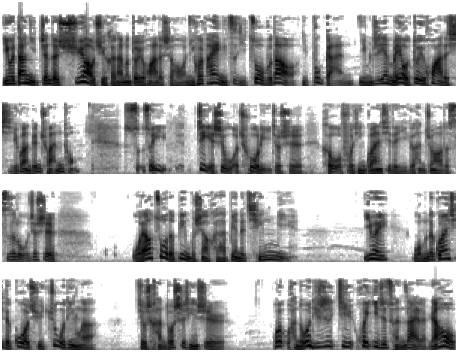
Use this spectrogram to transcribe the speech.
因为当你真的需要去和他们对话的时候，你会发现你自己做不到，你不敢，你们之间没有对话的习惯跟传统。所所以，这也是我处理就是和我父亲关系的一个很重要的思路，就是我要做的并不是要和他变得亲密，因为我们的关系的过去注定了，就是很多事情是，我很多问题是继续会一直存在的。然后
